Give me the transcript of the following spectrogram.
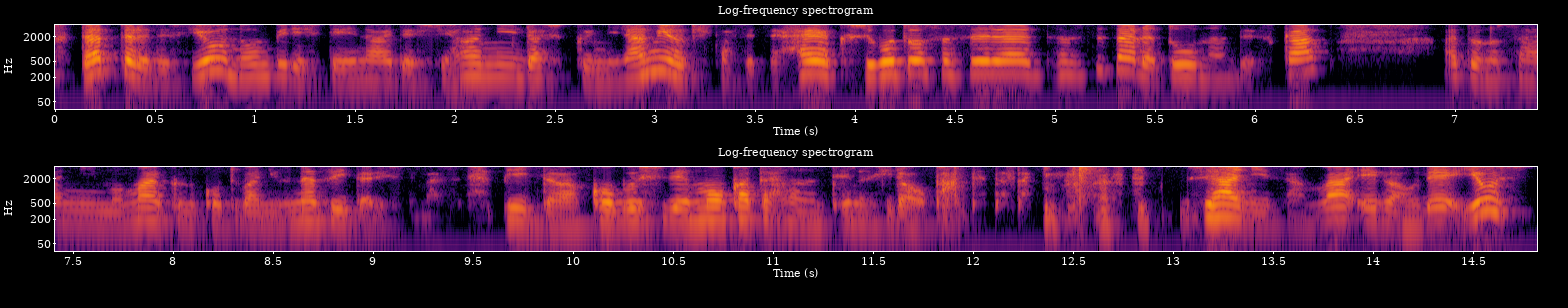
「だったらですよのんびりしていないで市販人らしく睨みを聞かせて早く仕事をさせらさせたらどうなんですか?」あとの3人もマイクの言葉にうなずいたりしてます。ピーターは拳でもう片方の手のひらをパンって叩きます。支配人さんは笑顔で「よし!」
